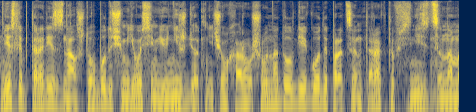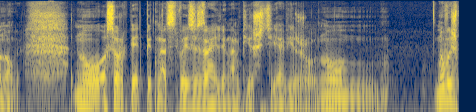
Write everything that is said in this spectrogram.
если бы террорист знал, что в будущем его семью не ждет ничего хорошего на долгие годы, процент терактов снизится намного. Ну, 45-15 вы из Израиля нам пишете, я вижу. Ну, ну, вы же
